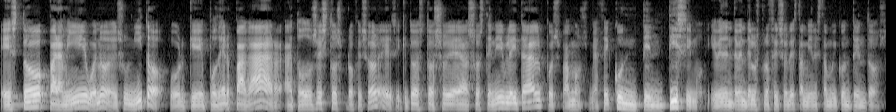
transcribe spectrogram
Esto, para mí, bueno, es un hito, porque poder pagar a todos estos profesores y que todo esto sea sostenible y tal, pues vamos, me hace contentísimo. Y evidentemente los profesores también están muy contentos.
